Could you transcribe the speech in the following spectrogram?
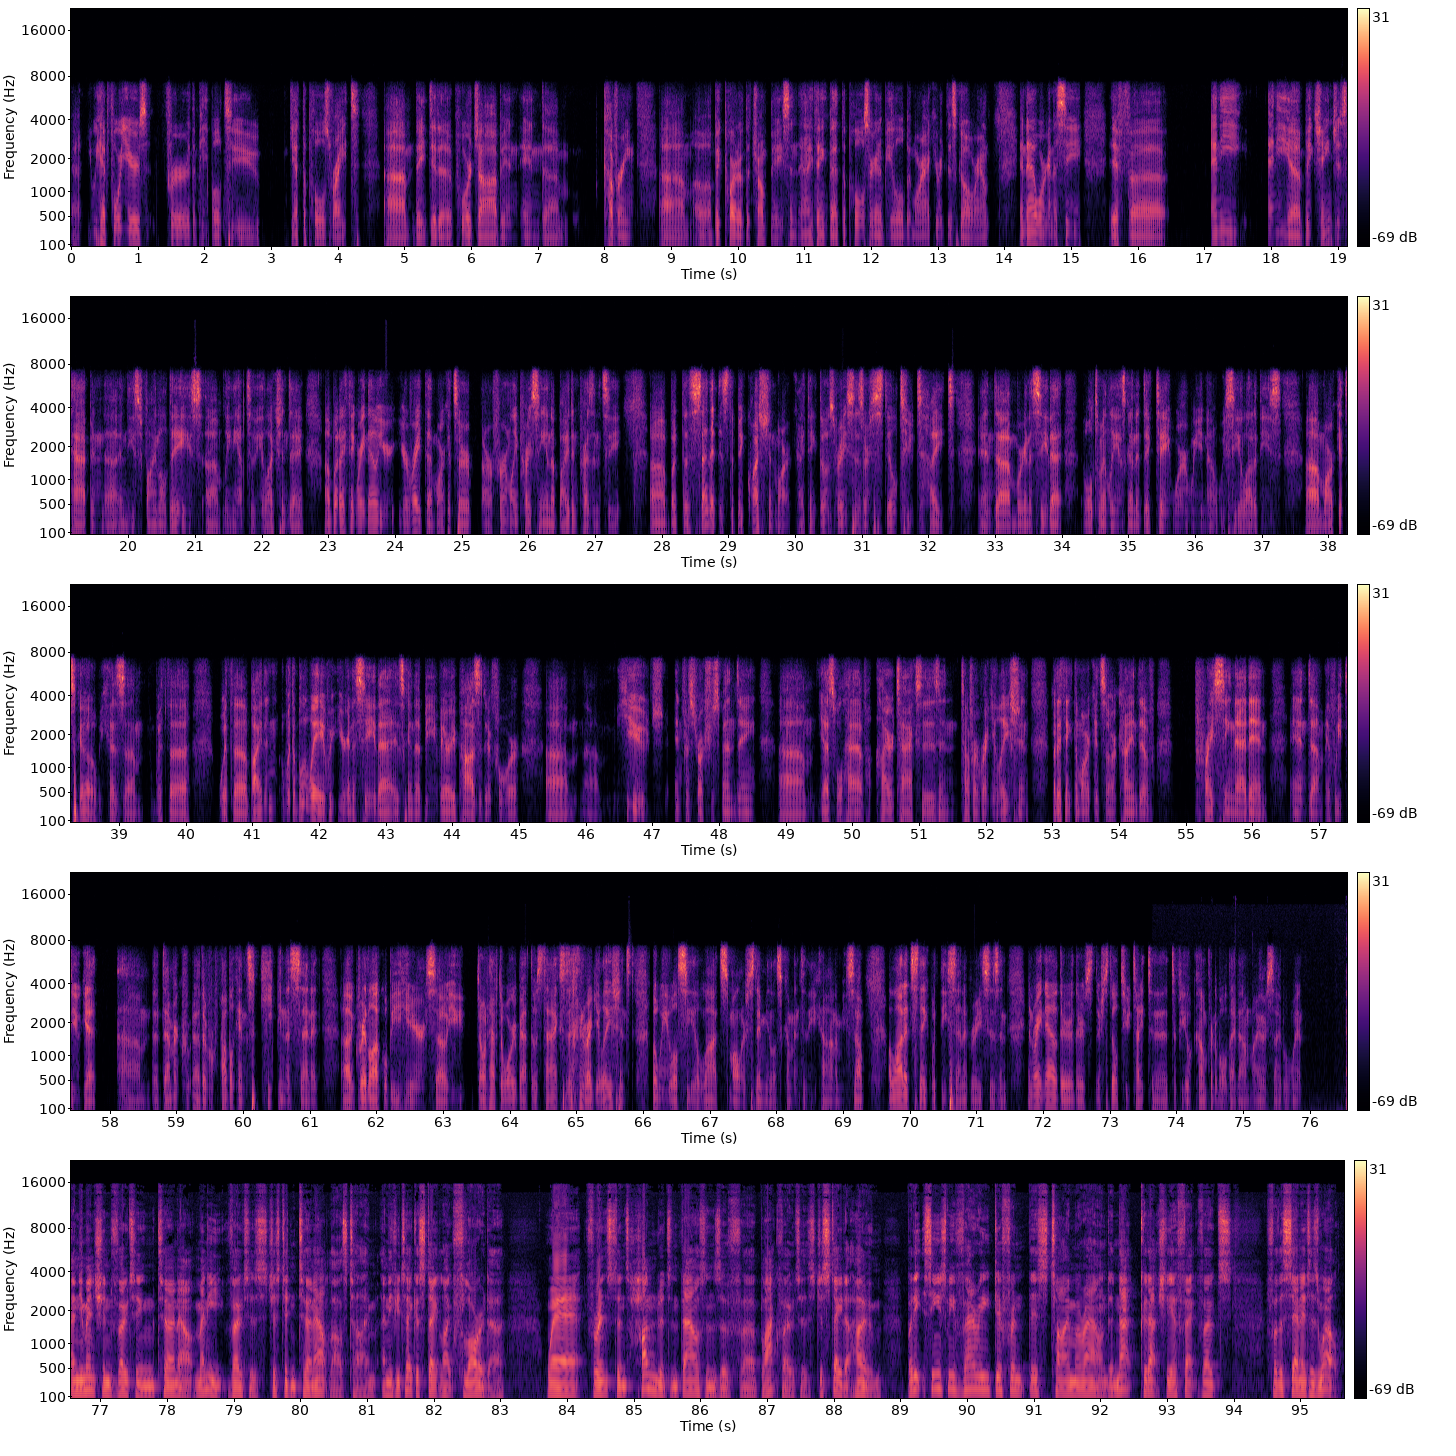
uh, we had four years for the people to get the polls right. Um, they did a poor job in in um, covering um, a, a, big part of the Trump base, and, and I think that the polls are going to be a little bit more accurate this go around. And now we're going to see if uh, any any uh, big changes happen uh, in these final days um, leading up to the election day. Uh, but I think right now you're you're right that markets are are firmly pricing in a Biden presidency. Uh, but the Senate is the big question mark. I think those races are still too tight, and um, we're going to see that ultimately is going to dictate where we you know we see a lot of these uh, markets go because um, with the with the Biden with the blue wave, you're going to see that is going to be very positive for um, um, huge infrastructure spending. Um, yes, we'll have higher taxes and tougher regulation, but I think the markets are kind of pricing that in. And um, if we do get um, the Democrat, uh, the Republicans keeping the Senate, uh, gridlock will be here. So you don't have to worry about those taxes and regulations, but we will see a lot smaller stimulus come into the economy. So a lot at stake with these Senate races, and and right now they're they're they're still too tight to to feel comfortable that um, either side will win. And you mentioned voting turnout. Many voters just didn't turn out last time. And if you take a state like Florida, where, for instance, hundreds and thousands of uh, black voters just stayed at home, but it seems to be very different this time around. And that could actually affect votes for the Senate as well.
